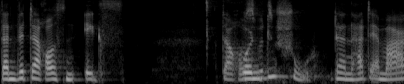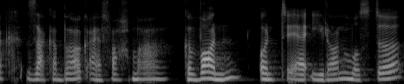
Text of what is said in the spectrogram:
Dann wird daraus ein X. Daraus und wird ein Schuh. Dann hat der Mark Zuckerberg einfach mal gewonnen und der Elon musste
